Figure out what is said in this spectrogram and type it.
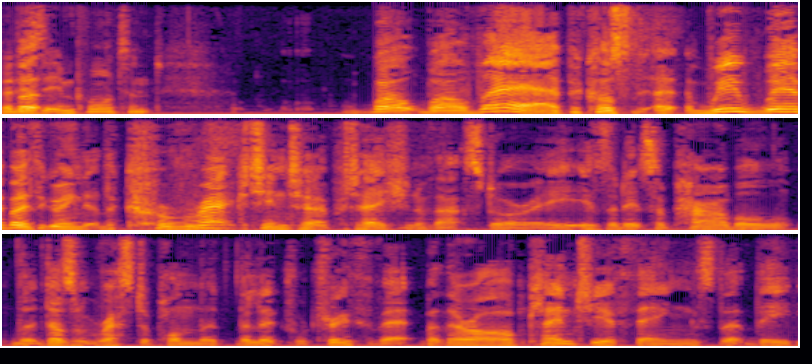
But, But- is it important? Well, well, there because uh, we're we're both agreeing that the correct interpretation of that story is that it's a parable that doesn't rest upon the, the literal truth of it. But there are plenty of things that the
